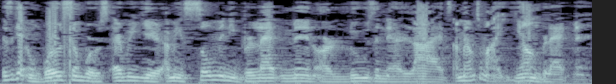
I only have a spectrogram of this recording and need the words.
It's getting worse and worse every year. I mean, so many black men are losing their lives. I mean, I'm talking about young black men.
